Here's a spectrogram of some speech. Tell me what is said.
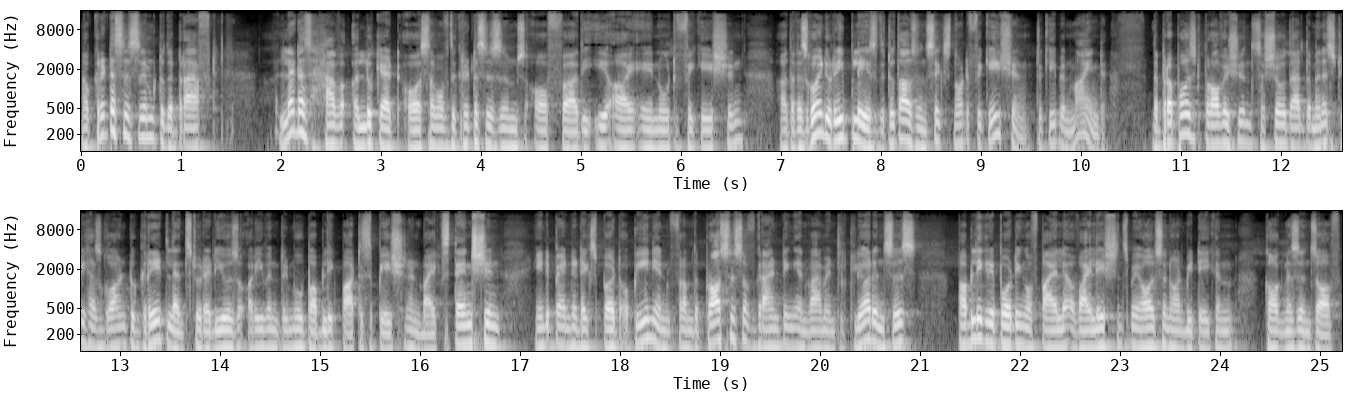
Now, criticism to the draft let us have a look at uh, some of the criticisms of uh, the EIA notification uh, that is going to replace the 2006 notification. To keep in mind, the proposed provisions show that the ministry has gone to great lengths to reduce or even remove public participation and, by extension, independent expert opinion from the process of granting environmental clearances Public reporting of violations may also not be taken cognizance of.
